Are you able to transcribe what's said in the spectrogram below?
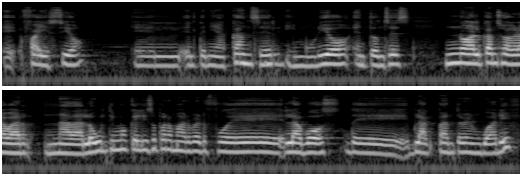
eh, falleció, él, él tenía cáncer y murió, entonces no alcanzó a grabar nada. Lo último que él hizo para Marvel fue la voz de Black Panther en What If,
